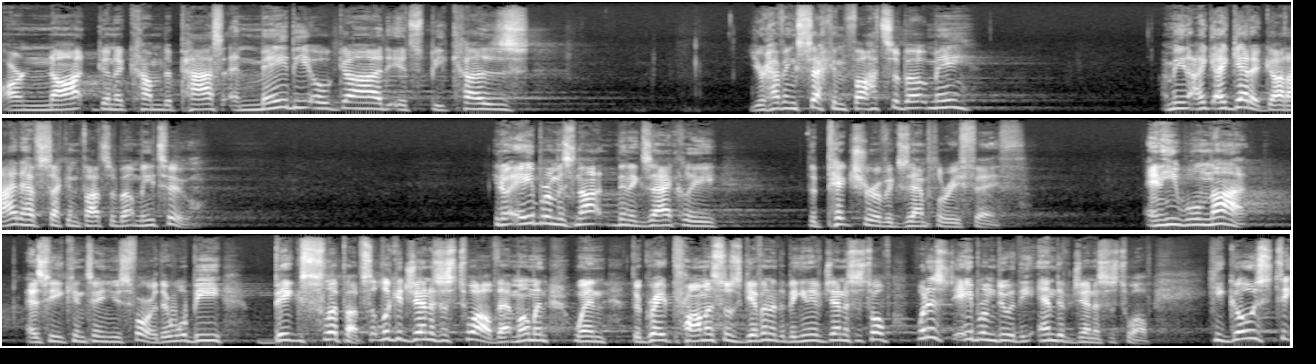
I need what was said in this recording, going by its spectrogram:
are not going to come to pass. And maybe, oh God, it's because you're having second thoughts about me. I mean, I, I get it, God, I'd have second thoughts about me too. You know, Abram has not been exactly the picture of exemplary faith, and he will not as he continues forward. There will be big slip ups. Look at Genesis 12, that moment when the great promise was given at the beginning of Genesis 12. What does Abram do at the end of Genesis 12? He goes to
